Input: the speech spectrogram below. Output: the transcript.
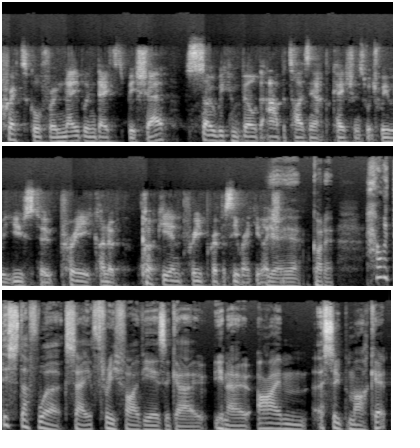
critical for enabling data to be shared so we can build the advertising applications which we were used to pre kind of cookie and pre privacy regulation. Yeah, yeah, got it. How would this stuff work, say, three, five years ago? You know, I'm a supermarket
